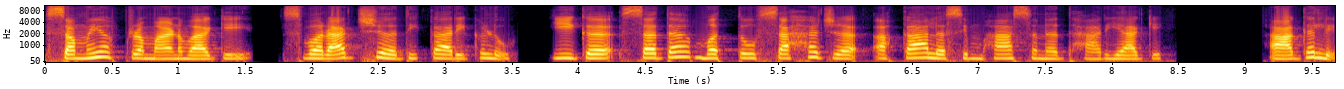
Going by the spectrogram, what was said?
ಸಮಯ ಪ್ರಮಾಣವಾಗಿ ಸ್ವರಾಜ್ಯ ಅಧಿಕಾರಿಗಳು ಈಗ ಸದಾ ಮತ್ತು ಸಹಜ ಅಕಾಲ ಸಿಂಹಾಸನಧಾರಿಯಾಗಿ ಆಗಲೇ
